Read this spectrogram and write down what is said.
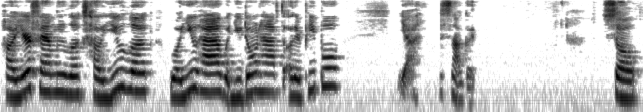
how your family looks, how you look, what you have, what you don't have to other people. Yeah, it's not good. So,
